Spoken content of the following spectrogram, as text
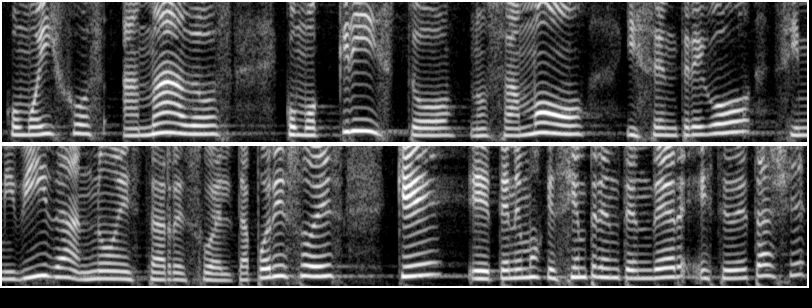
como hijos amados, como Cristo nos amó y se entregó si mi vida no está resuelta? Por eso es que eh, tenemos que siempre entender este detalle,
